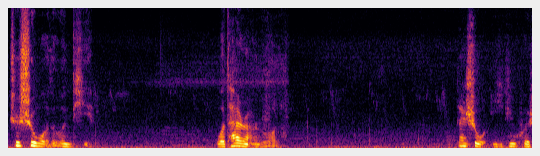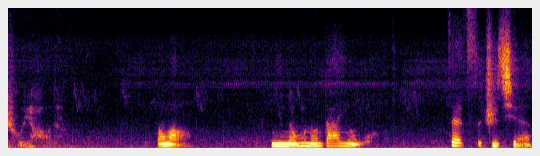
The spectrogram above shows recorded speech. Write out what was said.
这是我的问题，我太软弱了。但是我一定会处理好的。朗朗，你能不能答应我，在此之前，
